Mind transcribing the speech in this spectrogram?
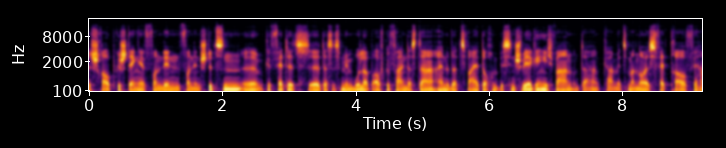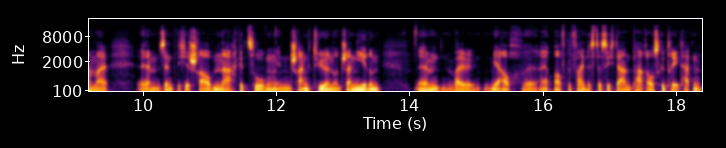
Schraubgestänge von den, von den Stützen äh, gefettet. Äh, das ist mir im Urlaub aufgefallen, dass da ein oder zwei doch ein bisschen schwergängig waren und da kam jetzt mal neues Fett drauf. Wir haben mal ähm, sämtliche Schrauben nachgezogen in Schranktüren und Scharnieren, ähm, weil mir auch äh, aufgefallen ist, dass sich da ein paar rausgedreht hatten.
